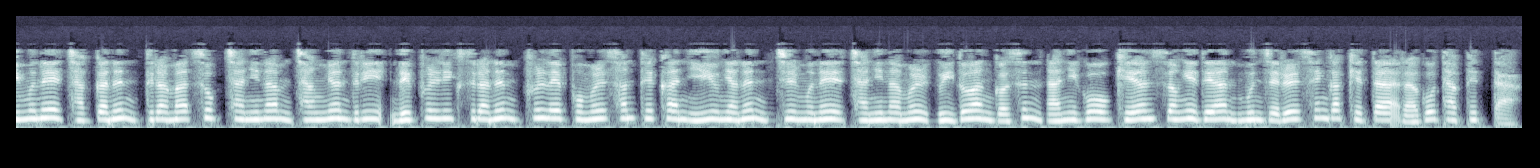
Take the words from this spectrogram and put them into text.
김은혜 작가는 드라마 속 잔인함 장면들이 넷플릭스라는 플랫폼을 선택한 이유냐는 질문에 잔인함을 의도한 것은 아니고 개연성에 대한 문제를 생각했다라고 답했다.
